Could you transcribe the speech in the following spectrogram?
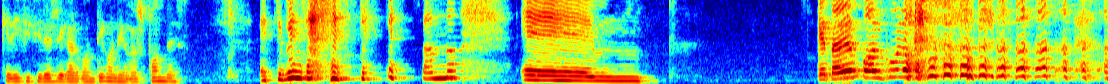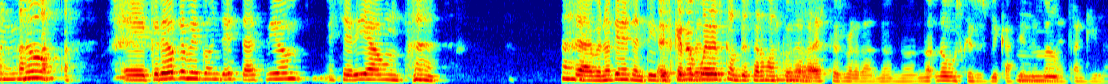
Qué difícil es ligar contigo, ni respondes. Estoy pensando, em, ¡Que te den por culo! no, eh, creo que mi contestación sería un... o sea, pero no tiene sentido. Es que no puedes contestar más cosas No. a esto, es verdad. No, no, no, no busques explicaciones, No. Dane, tranquila.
